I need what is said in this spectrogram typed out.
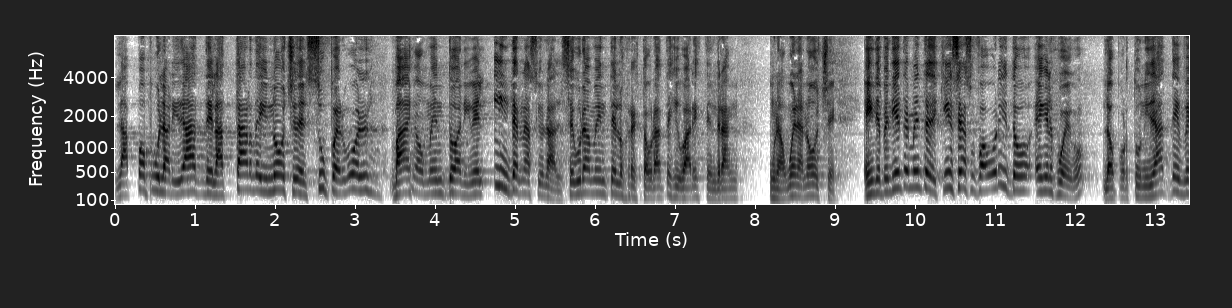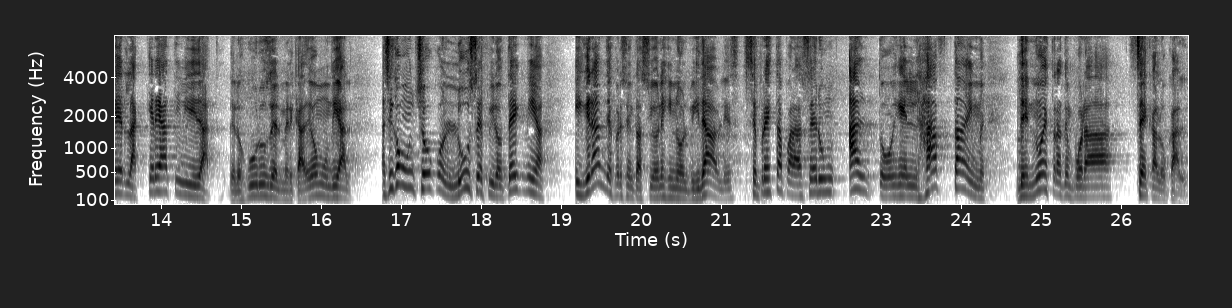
La popularidad de la tarde y noche del Super Bowl va en aumento a nivel internacional. Seguramente los restaurantes y bares tendrán una buena noche. E independientemente de quién sea su favorito en el juego, la oportunidad de ver la creatividad de los gurús del mercadeo mundial, así como un show con luces, pirotecnia y grandes presentaciones inolvidables, se presta para hacer un alto en el halftime de nuestra temporada seca local.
